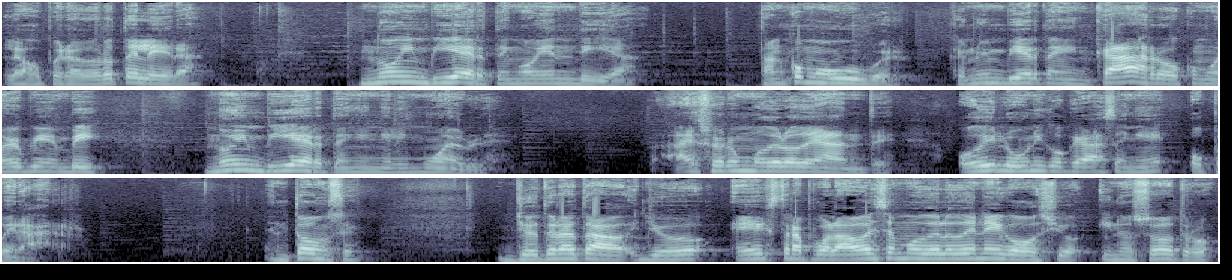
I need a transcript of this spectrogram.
Las operadoras hoteleras no invierten hoy en día, tan como Uber, que no invierten en carros como Airbnb, no invierten en el inmueble. Eso era un modelo de antes. Hoy lo único que hacen es operar. Entonces, yo he tratado, yo he extrapolado ese modelo de negocio y nosotros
